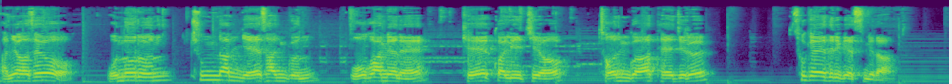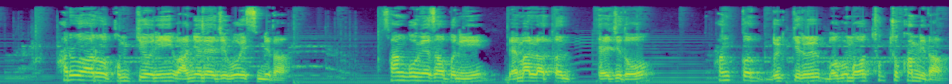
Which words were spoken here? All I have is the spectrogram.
안녕하세요. 오늘은 충남 예산군 오가면의 계획관리지역 전과 대지를 소개해 드리겠습니다. 하루하루 봄 기온이 완연해지고 있습니다. 상공에서 보니 메말랐던 대지도 한껏 물기를 머금어 촉촉합니다.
